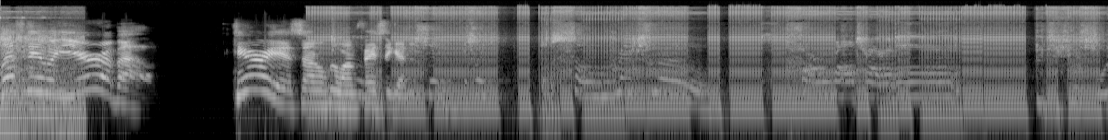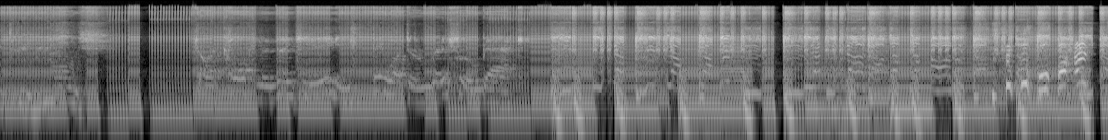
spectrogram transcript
Let's see what you're about. Curious on who I'm facing.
